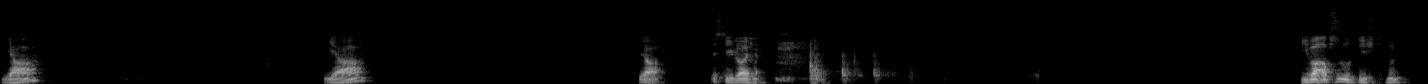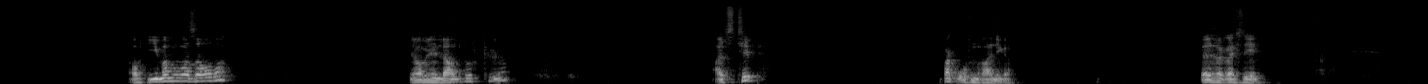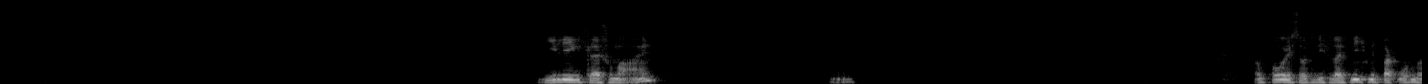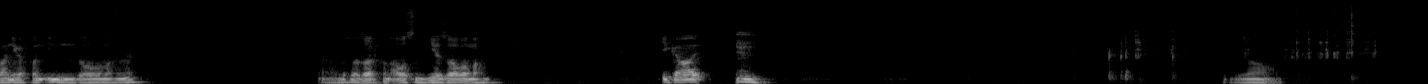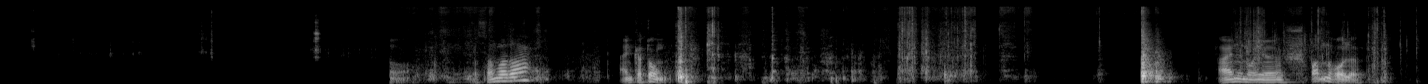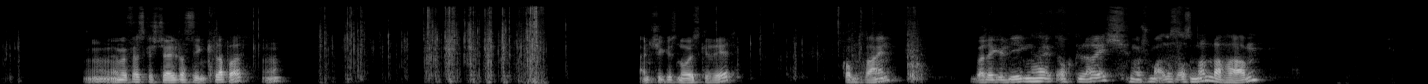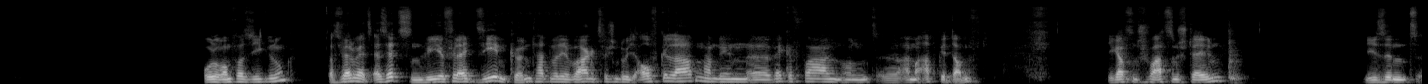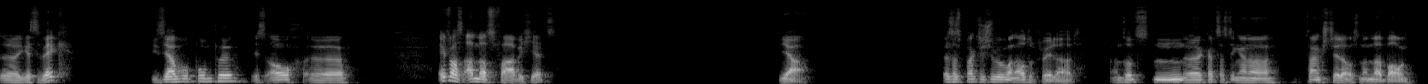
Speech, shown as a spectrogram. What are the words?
Ja. Ja. Ja, ist die gleiche. Die war absolut dicht. Ne? Auch die machen wir sauber. Ja, wie den Ladeluftkühler. Als Tipp, Backofenreiniger. Werdet ihr gleich sehen. Die lege ich gleich schon mal ein. Obwohl, ich sollte die vielleicht nicht mit Backofenreiniger von innen sauber machen. Ne? Ja, müssen wir es halt von außen hier sauber machen. Egal. So. so. Was haben wir da? Ein Karton. Eine neue Spannrolle. Ja, wir haben festgestellt, dass das Ding klappert. Ja. Ein schickes neues Gerät. Kommt rein. Bei der Gelegenheit auch gleich, wenn wir schon mal alles auseinander haben. Hohlraumversiegelung. Das werden wir jetzt ersetzen. Wie ihr vielleicht sehen könnt, hatten wir den Wagen zwischendurch aufgeladen, haben den äh, weggefahren und äh, einmal abgedampft. Die ganzen schwarzen Stellen, die sind äh, jetzt weg. Die Servopumpe ist auch äh, etwas andersfarbig jetzt. Ja. Das ist das Praktische, wenn man einen Autotrailer hat. Ansonsten äh, kannst du das Ding an einer Tankstelle auseinanderbauen.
